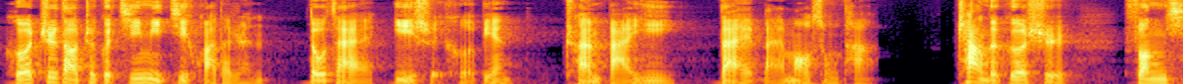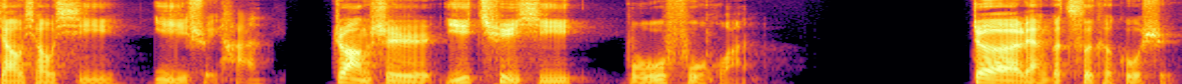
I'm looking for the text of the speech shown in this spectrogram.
和知道这个机密计划的人都在易水河边，穿白衣，戴白帽送他，唱的歌是。风萧萧兮易水寒，壮士一去兮不复还。这两个刺客故事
